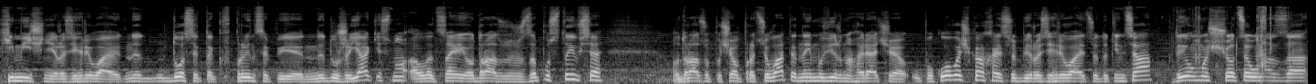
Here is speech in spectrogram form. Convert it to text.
хімічні розігрівають не досить так, в принципі, не дуже якісно, але цей одразу ж запустився. Одразу почав працювати. Неймовірно гаряча упаковочка. Хай собі розігрівається до кінця. Дивимося, що це у нас за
